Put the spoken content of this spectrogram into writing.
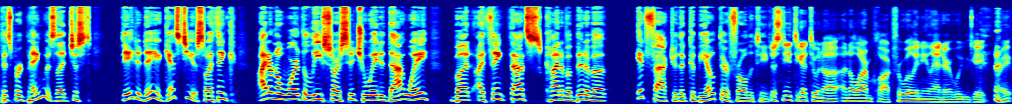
Pittsburgh Penguins, that just day to day it gets to you. So I think I don't know where the Leafs are situated that way, but I think that's kind of a bit of a it factor that could be out there for all the teams. Just need to get to an, uh, an alarm clock for Willie Nylander. We'll be great, right?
